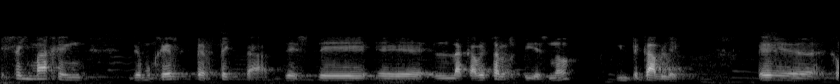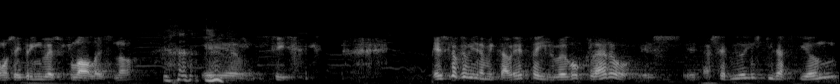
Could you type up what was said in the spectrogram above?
esa imagen de mujer perfecta desde eh, la cabeza a los pies, ¿no? Impecable eh, como se dice en inglés, flawless, ¿no? Eh, sí. Es lo que viene a mi cabeza y luego, claro, es, eh, ha servido de inspiración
